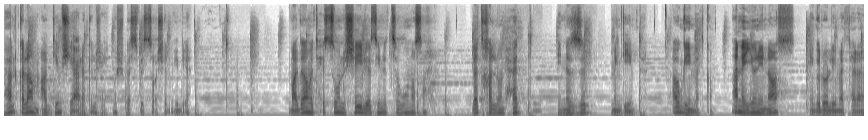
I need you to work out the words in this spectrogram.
هالكلام عاد يمشي على كل شيء مش بس في ال social media. ما دام تحسون الشيء اللي جالسين تسوونه صح لا تخلون حد ينزل من قيمته أو قيمتكم. أنا يوني ناس يقولوا لي مثلا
